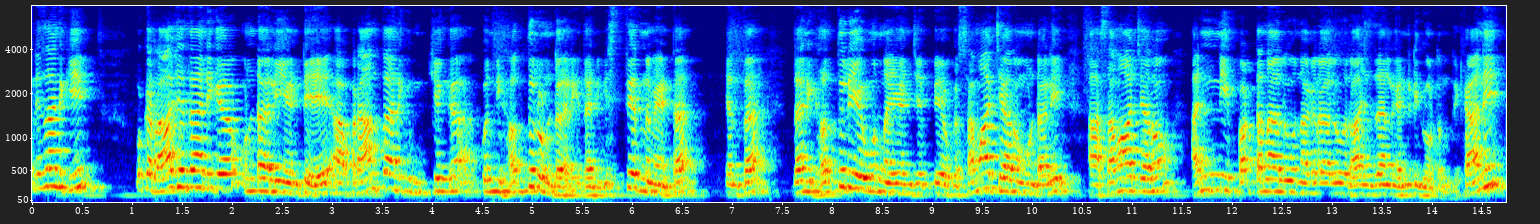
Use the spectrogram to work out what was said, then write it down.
నిజానికి ఒక రాజధానిగా ఉండాలి అంటే ఆ ప్రాంతానికి ముఖ్యంగా కొన్ని హద్దులు ఉండాలి. దాని విస్తీర్ణం ఏంట? ఎంత? దానికి హద్దులు ఏమున్నాయి అని చెప్పి ఒక సమాచారం ఉండాలి. ఆ సమాచారం అన్ని పట్టణాలు నగరాలు రాజధానులు అన్నిటికీ ఉంటుంది. కానీ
